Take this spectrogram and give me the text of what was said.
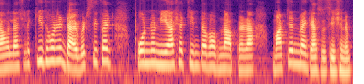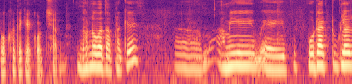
তাহলে আসলে কি ধরনের ডাইভার্সিফাইড পণ্য নিয়ে আসার চিন্তাভাবনা আপনারা মার্চেন্ট ব্যাংক অ্যাসোসিয়েশনের পক্ষ থেকে করছেন? ধন্যবাদ আপনাকে। আমি এই প্রোডাক্টগুলোর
